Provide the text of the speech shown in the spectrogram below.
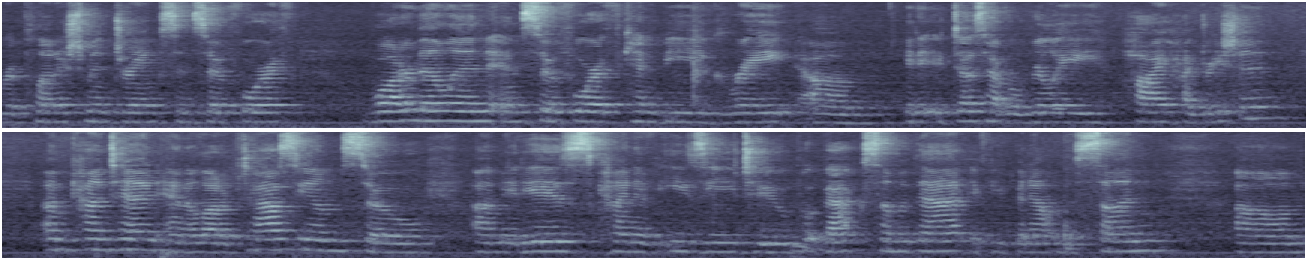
replenishment drinks and so forth. Watermelon and so forth can be great. Um, It, it does have a really high hydration um, content and a lot of potassium, so um, it is kind of easy to put back some of that if you've been out in the sun. Um,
